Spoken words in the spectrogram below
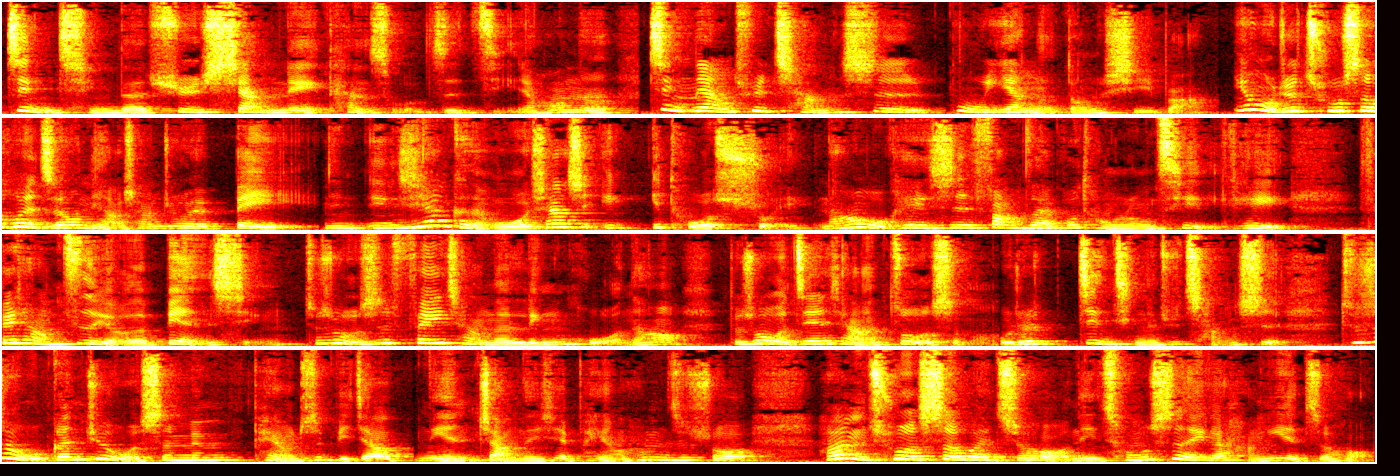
尽情的去向内探索自己，然后呢，尽量去尝试不一样的东西吧。因为我觉得出社会之后，你好像就会被你，你现在可能我现在是一一坨水，然后我可以是放在不同容器里，可以。非常自由的变形，就是我是非常的灵活。然后，比如说我今天想要做什么，我就尽情的去尝试。就是我根据我身边朋友，就是比较年长的一些朋友，他们就说，好像你出了社会之后，你从事了一个行业之后，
